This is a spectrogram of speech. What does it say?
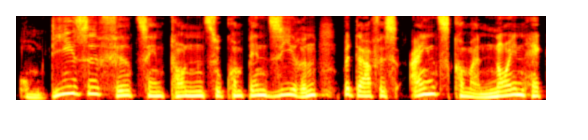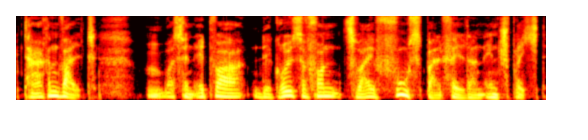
Um diese 14 Tonnen zu kompensieren, bedarf es 1,9 Hektaren Wald, was in etwa der Größe von zwei Fußballfeldern entspricht.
